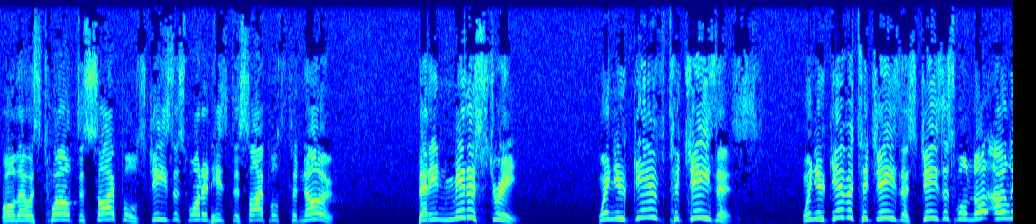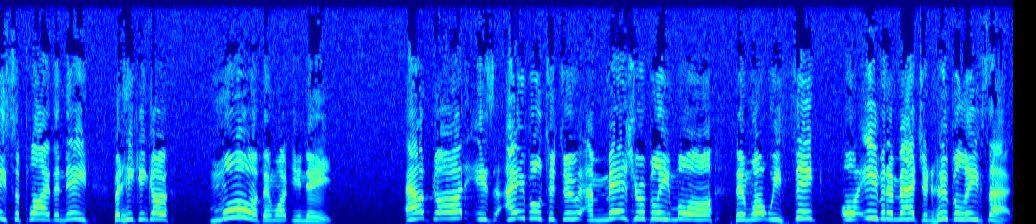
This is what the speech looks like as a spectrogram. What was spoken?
Well, there was 12 disciples. Jesus wanted his disciples to know that in ministry, when you give to Jesus, when you give it to Jesus, Jesus will not only supply the need, but he can go more than what you need. Our God is able to do immeasurably more than what we think or even imagine. Who believes that?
